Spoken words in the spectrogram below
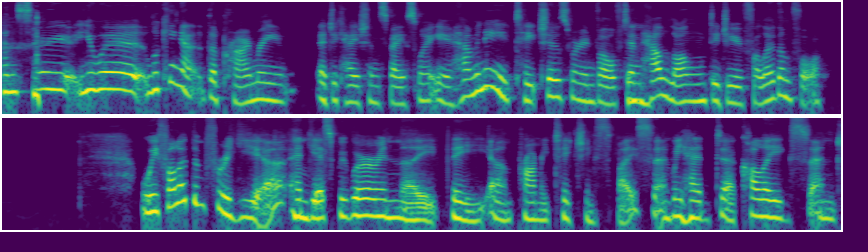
And so you were looking at the primary education space, weren't you? How many teachers were involved and mm. how long did you follow them for? We followed them for a year, and yes, we were in the the um, primary teaching space, and we had uh, colleagues, and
